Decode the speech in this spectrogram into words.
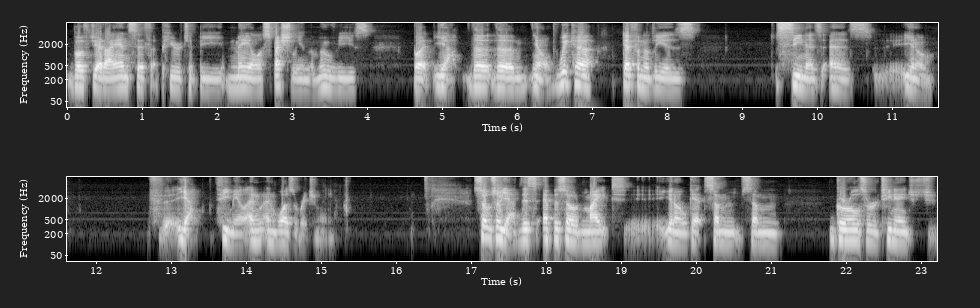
both Jedi and Sith appear to be male especially in the movies but yeah the the you know Wicca definitely is seen as as you know yeah, female, and, and was originally. So, so yeah, this episode might, you know, get some, some girls or teenage,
